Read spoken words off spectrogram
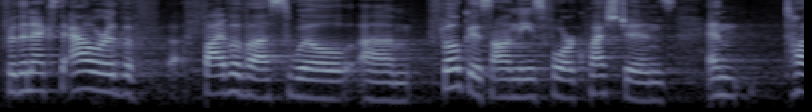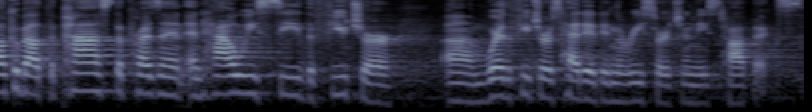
For the next hour, the five of us will um, focus on these four questions and talk about the past, the present, and how we see the future, um, where the future is headed in the research in these topics.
